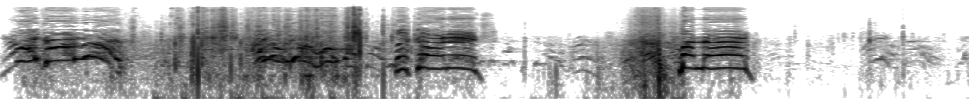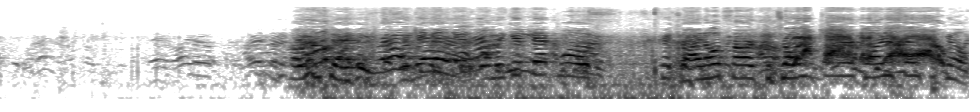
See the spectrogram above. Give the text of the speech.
You're like, "Ah, yes!" I don't know! Oh my god! The carnage! My leg! Right there! When we get that close, control. I know it's hard. Control your fire. Call your safety kills.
